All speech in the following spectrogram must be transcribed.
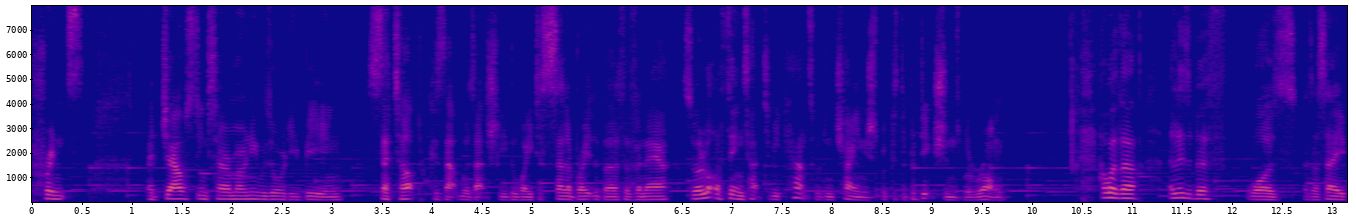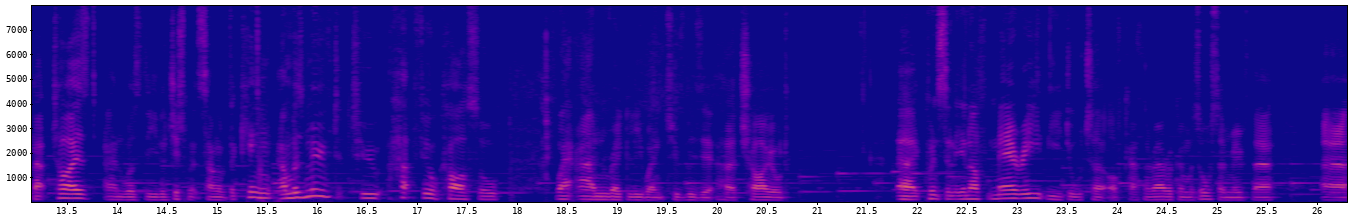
prince a jousting ceremony was already being set up because that was actually the way to celebrate the birth of an heir. So a lot of things had to be cancelled and changed because the predictions were wrong. However, Elizabeth was, as I say, baptised and was the legitimate son of the king and was moved to Hatfield Castle where Anne regularly went to visit her child. Uh, coincidentally enough, Mary, the daughter of Catherine of Aragon, was also moved there, uh,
